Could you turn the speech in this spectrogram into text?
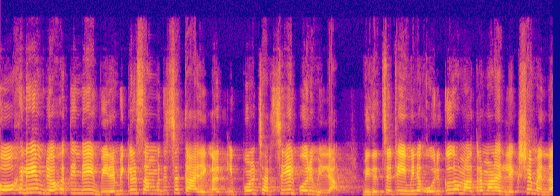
കോഹ്ലിയും രോഹത്തിന്റെയും വിരമിക്കൽ സംബന്ധിച്ച കാര്യങ്ങൾ ഇപ്പോൾ ചർച്ചയിൽ പോലുമില്ല. മികച്ച ടീമിനെ ഒരുക്കുക മാത്രമാണ് ലക്ഷ്യമെന്ന്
